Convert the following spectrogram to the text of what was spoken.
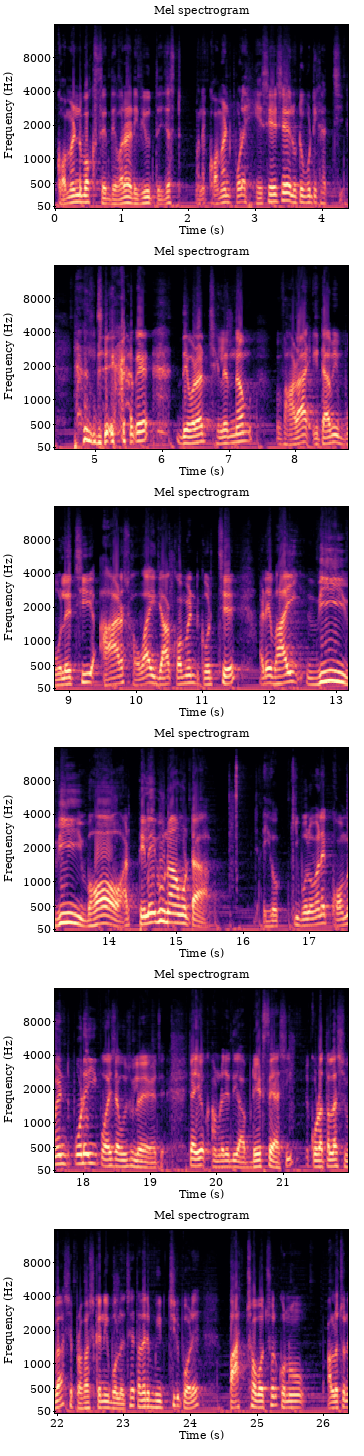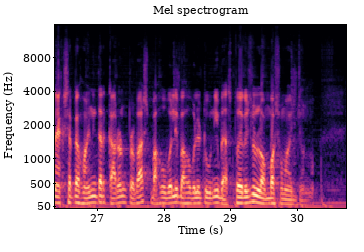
কমেন্ট বক্সে দেওয়ার রিভিউতে জাস্ট মানে কমেন্ট পড়ে হেসে হেসে লুটোপুটি খাচ্ছি। যেখানে দেওয়ারার ছেলের নাম ভাড়া, এটা আমি বলেছি, আর সবাই যা কমেন্ট করছে, আরে ভাই, ভি ভি, ভ, আর তেলেগু নাম ওটা। যাই হোক, কী বলব মানে কমেন্ট পড়েই পয়সা উসুল হয়ে গেছে। যাই হোক, আমরা যদি আপডেটসে আসি, কোড়াতলা শিবা, সে প্রভাসকে নিয়ে বলেছে, তাদের মির্চির পরে পাঁচ, ছ বছর কোনো আলোচনা একসাথে হয়নি, তার কারণ প্রভাস, বাহুবলী বাহুবলী টু নিয়ে ব্যস্ত হয়ে গেছিল লম্বা সময়ের জন্য।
